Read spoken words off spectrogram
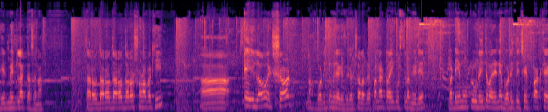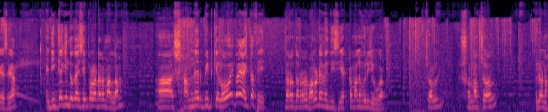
হেড মিড লাগতেছে না। দাঁড়ো দাঁড়ো দাঁড়ো দাঁড়ো সোনা পাখি। এই লও হেড শর্ট না বডিতে মেরে গেছে গা। চলো, ব্যাপার না ট্রাই করছিলাম হেডের বাট এম উপরে উড়াইতে পারি না বডিতে চেপ পাটকে গেছে গা। এই দিক দিয়ে কিন্তু গাইছে এই পোলাটার মারলাম। সামনের বিট কেলো ওই ভাই, আইতাছে। ধরো ধরো ভালো ড্যামেজ দিছি। একটা মালে মরি যাব গা। চল, সোনা, চল। হইল না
